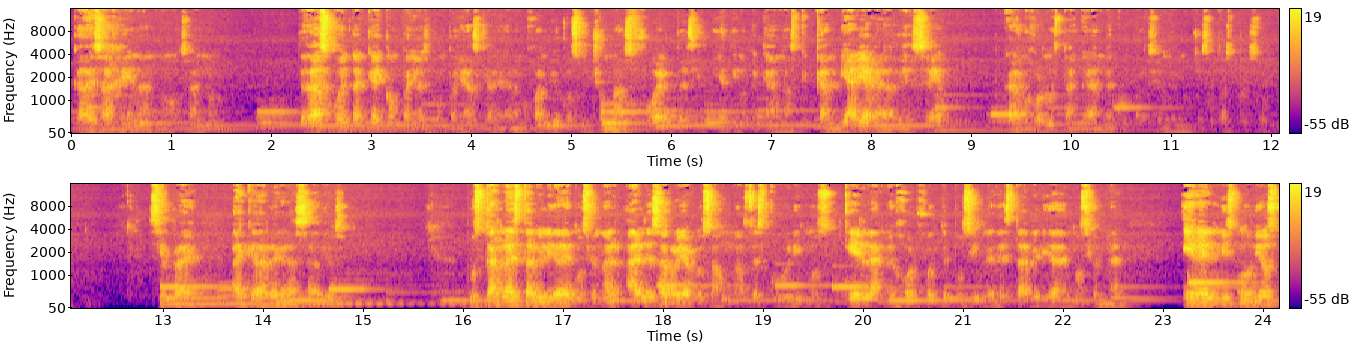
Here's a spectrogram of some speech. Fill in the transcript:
cabeza ajena, ¿no? O sea, ¿no? Te das cuenta que hay compañeros y compañeras que a lo mejor han vivido cosas mucho más fuertes y, a ti no te queda más que cambiar y agradecer, porque a lo mejor no es tan grande a comparación de muchas otras personas. Siempre hay, que darle gracias a Dios. Buscar la estabilidad emocional, al desarrollarnos aún más descubrimos que la mejor fuente posible de estabilidad emocional era el mismo Dios,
